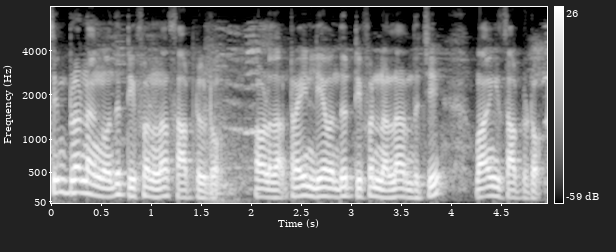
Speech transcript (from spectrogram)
சிம்பிளாக நாங்கள் வந்து டிஃபன்லாம் சாப்பிட்டுக்கிட்டோம். அவ்வளோதான் ட்ரெயின்லேயே வந்து டிஃபன் நல்லா இருந்துச்சு. வாங்கி சாப்பிட்டுட்டோம்.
